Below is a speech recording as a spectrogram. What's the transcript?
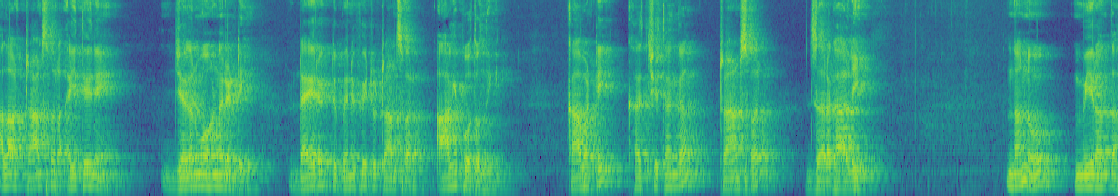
అలా ట్రాన్స్ఫర్ అయితేనే Jaganmohan Reddy direct benefit transfer ఆగిపోతుంది. కాబట్టి ఖచ్చితంగా ట్రాన్స్ఫర్ జరగాలి. నన్ను మీరంతా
